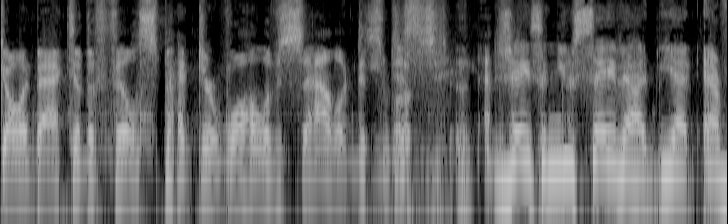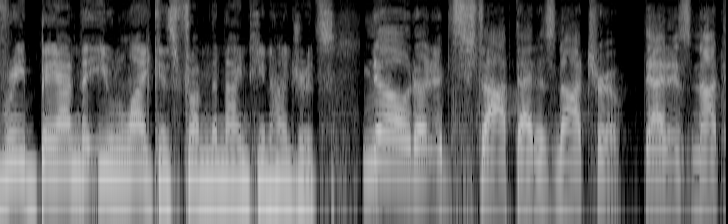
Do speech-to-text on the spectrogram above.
Going back to the Phil Spector wall of sound. is most- Jason, you say that, yet every band that you like is from the 1900s. No, no, no, stop. That is not true. That is not.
